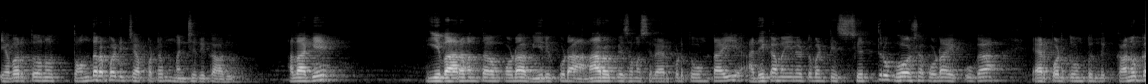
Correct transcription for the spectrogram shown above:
ఎవరితోనూ తొందరపడి చెప్పటం మంచిది కాదు. అలాగే ఈ వారమంతా కూడా వీరికి కూడా అనారోగ్య సమస్యలు ఏర్పడుతూ ఉంటాయి. అధికమైనటువంటి శత్రుఘోష కూడా ఎక్కువగా ఏర్పడుతూ ఉంటుంది. కనుక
